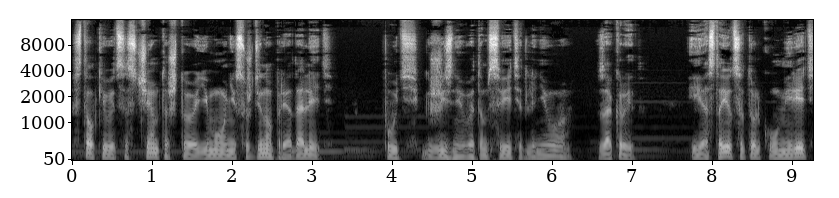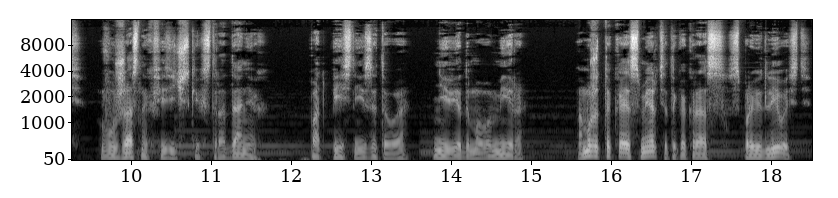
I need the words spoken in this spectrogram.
сталкивается с чем-то, что ему не суждено преодолеть. Путь к жизни в этом свете для него закрыт. И остается только умереть в ужасных физических страданиях под песни из этого неведомого мира. А может, такая смерть — это как раз справедливость?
